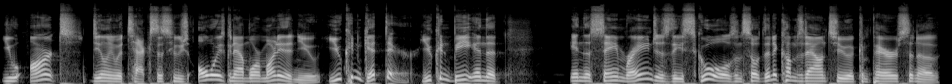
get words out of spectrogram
you aren't dealing with Texas, who's always going to have more money than you. You can get there. You can be in the in the same range as these schools, and so then it comes down to a comparison of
